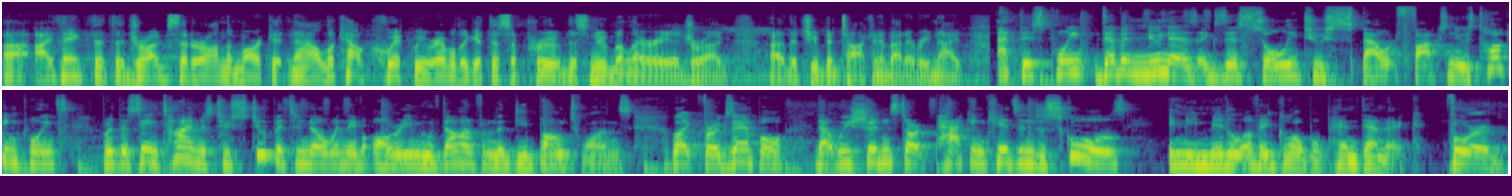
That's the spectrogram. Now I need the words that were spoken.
Uh, I think that the drugs that are on the market now, look how quick we were able to get this approved, this new malaria drug uh, that you've been talking about every night. At this point, Devin Nunes exists solely to spout Fox News talking points, but at the same time is too stupid to know when they've already moved on from the debunked ones. Like, for example, that we shouldn't start packing kids into schools in the middle of a global pandemic. For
